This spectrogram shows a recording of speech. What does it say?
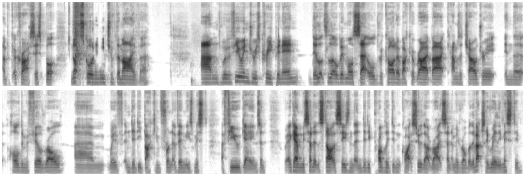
a crisis, but not scored in each of them either. And with a few injuries creeping in, they looked a little bit more settled. Ricardo back at right back, Hamza Choudhury in the holding midfield role, um, with Ndidi back in front of him. He's missed a few games. And again, we said at the start of the season that Ndidi probably didn't quite suit that right centre mid role, but they've actually really missed him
